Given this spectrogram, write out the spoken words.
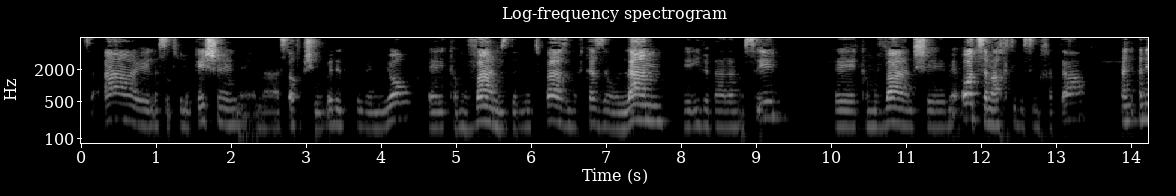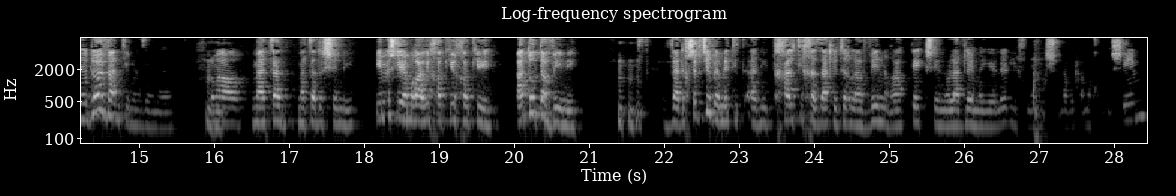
הצעה אה, לעשות רילוקיישן אה, מהסטארט-אפ שהיא עובדת פה לניו יורק. אה, כמובן, הזדמנות פז, מרכז העולם, היא ובעלה נוסעים. כמובן שמאוד שמחתי בשמחתה. אני, אני עוד לא הבנתי מה זה אומר. כלומר, מהצד, מהצד השני. אמא שלי אמרה לי, חכי, חכי, את עוד תביני. ואני חושבת שבאמת אני התחלתי חזק יותר להבין רק כשנולד להם הילד לפני שנה וכמה חודשים.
